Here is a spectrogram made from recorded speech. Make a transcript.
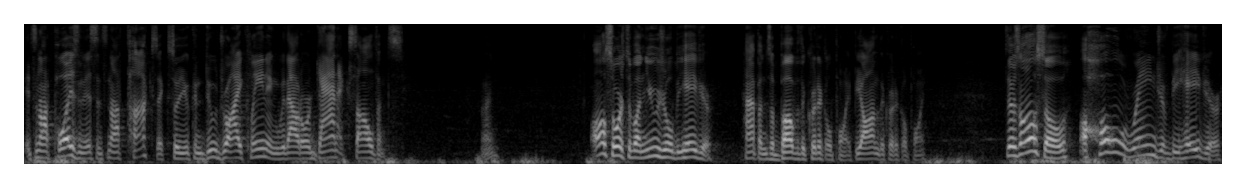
it's not poisonous, it's not toxic, so you can do dry cleaning without organic solvents. Right? All sorts of unusual behavior happens above the critical point, beyond the critical point. There's also a whole range of behavior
